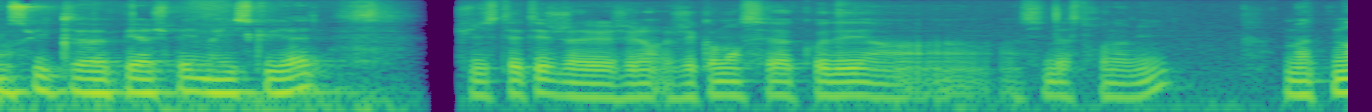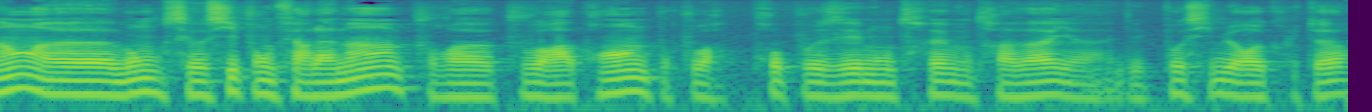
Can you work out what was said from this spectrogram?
Ensuite PHP, MySQL. Puis cet été, j'ai commencé à coder un, site d'astronomie. Maintenant, euh, bon, c'est aussi pour me faire la main, pour euh, pouvoir apprendre, pour pouvoir proposer, montrer mon travail à des possibles recruteurs.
